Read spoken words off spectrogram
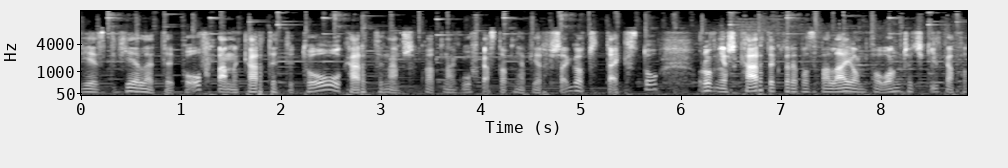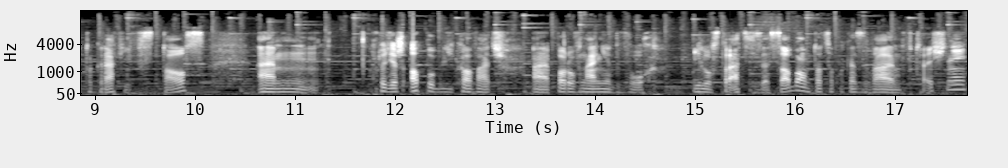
jest wiele typów. Mamy karty tytułu, karty na przykład nagłówka stopnia pierwszego czy tekstu, również karty, które pozwalają połączyć kilka fotografii w stos, em, tudzież opublikować e, porównanie dwóch ilustracji ze sobą, to co pokazywałem wcześniej.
